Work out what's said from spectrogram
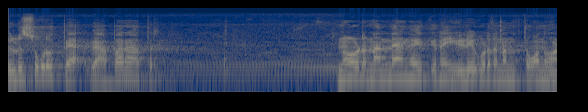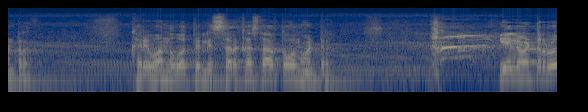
ಇಳಿಸು ಕೂಡ ಪ್ಯಾ ವ್ಯಾಪಾರ ಆತ್ರಿ. ನೋಡು ನನ್ನ ಹೆಂಗೈತಿನ ಇಳಿ ಕುಡ್ದ ನನ್ನ ತೊಗೊಂಡು ಹೊಂಟ್ರ. ಖರೆ, ಒಂದು ಗೊತ್ತಿರಲಿ, ಸರ್ಕಸ್ದವ್ರು ತೊಗೊಂಡು ಹೊಂಟ್ರಿ. ಎಲ್ಲಿ ಹೊಂಟರು?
